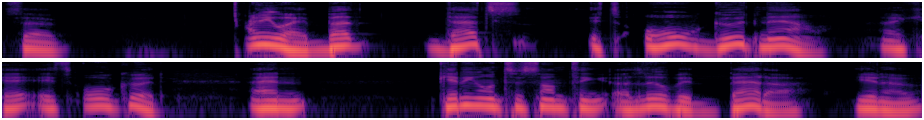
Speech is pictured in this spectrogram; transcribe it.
So, anyway, but that's it's all good now. Okay, it's all good, and getting on to something a little bit better. You know,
